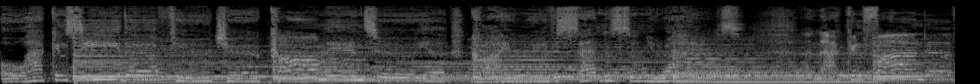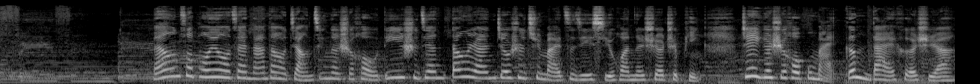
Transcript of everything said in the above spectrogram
Oh, I can see the future coming to your 白羊座朋友在拿到奖金的时候，第一时间当然就是去买自己喜欢的奢侈品，这个时候不买更待何时啊？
